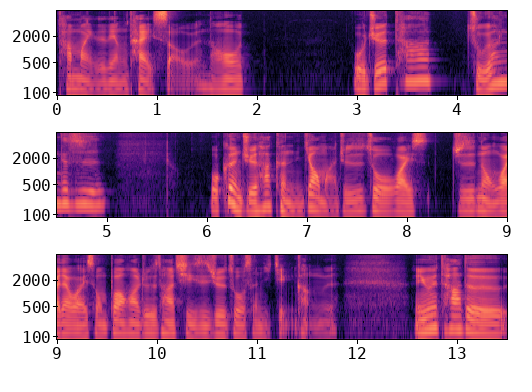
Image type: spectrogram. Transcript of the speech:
他买的量太少了，然后我觉得他主要应该是，我个人觉得他可能要么就是做外，就是那种外带外送，不然的话就是他其实就是做身体健康的，因为他的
